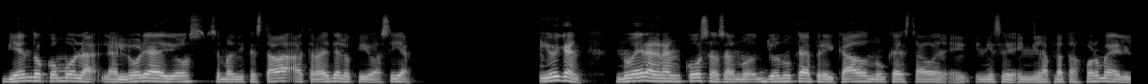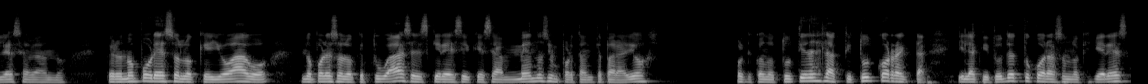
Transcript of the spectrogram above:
viendo cómo la, la gloria de Dios se manifestaba a través de lo que yo hacía. Y oigan, no era gran cosa, o sea, no, yo nunca he predicado, nunca he estado en, ese, en la plataforma de la iglesia hablando, pero no por eso lo que yo hago, no por eso lo que tú haces quiere decir que sea menos importante para Dios. Porque cuando tú tienes la actitud correcta y la actitud de tu corazón, lo que quieres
